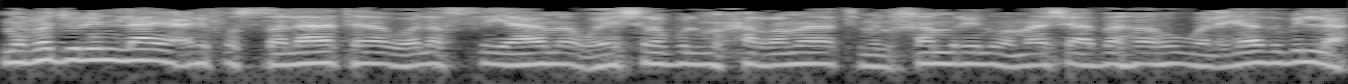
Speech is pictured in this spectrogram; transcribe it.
من رجل لا يعرف الصلاة ولا الصيام ويشرب المحرمات من خمر وما شابهه والعياذ بالله.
